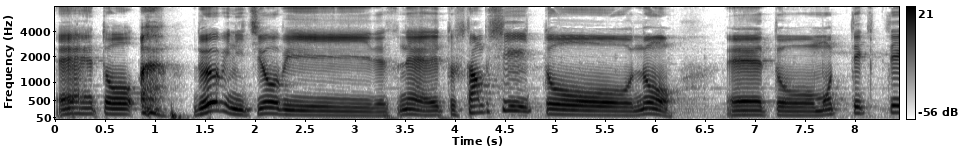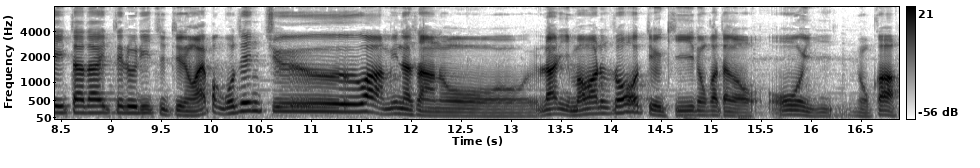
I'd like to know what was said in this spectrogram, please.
えっ、と、土曜日、日曜日ですね、えっ、と、スタンプシートの、えっ、ー、と、持ってきていただいてる率っていうのは、やっぱ午前中は皆さん、あの、ラリー回るぞっていう気の方が多いのか、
